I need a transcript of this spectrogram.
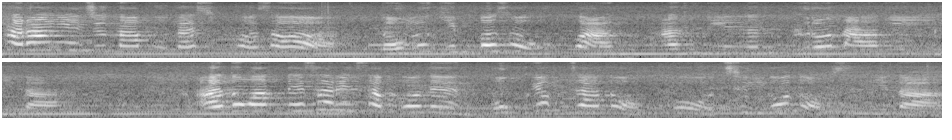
사랑해주나 보다 싶어서 너무 기뻐서 웃고 안, 안기는 그런 아기입니다. 아동학대 살인 사건은 목격자도 없고 증거도 없습니다.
